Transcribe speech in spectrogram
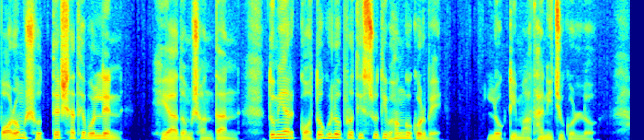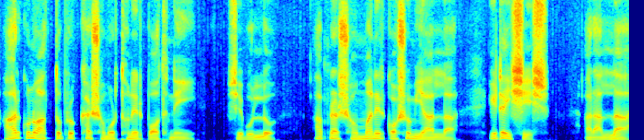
পরম সত্যের সাথে বললেন, হে আদম সন্তান, তুমি আর কতগুলো প্রতিশ্রুতি ভঙ্গ করবে? লোকটি মাথা নিচু করল। আর কোনো আত্মপ্রক্ষা সমর্থনের পথ নেই। সে বলল, আপনার সম্মানের কসম ইয়া আল্লাহ, এটাই শেষ। আর আল্লাহ,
